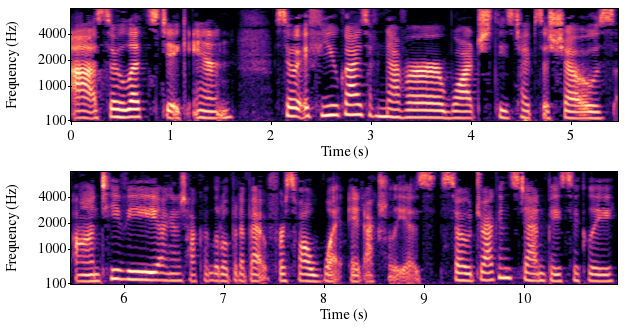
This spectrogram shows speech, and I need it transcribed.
Uh, so let's dig in. So if you guys have never watched these types of shows on TV, I'm going to talk a little bit about, first of all, what it actually is. So Dragon's Den basically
